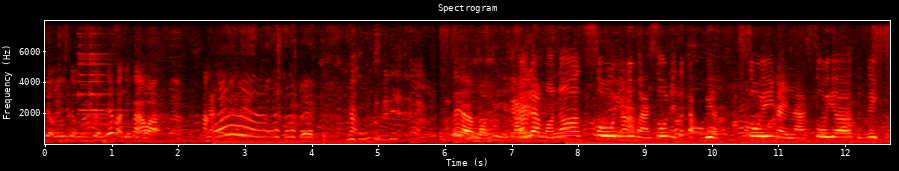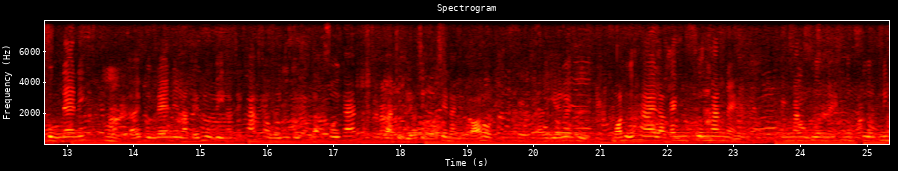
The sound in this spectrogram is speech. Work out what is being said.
Rượu, rượu, rượu nếp và rượu gạo à? Nặng quá. Nặng Đây là món gì? đấy là món uh, xôi nhưng mà xôi này rất đặc biệt. Xôi này là xôi uh, từ cái vừng đen ý. Ừ. đấy vừng đen nên là cái mùi vị nó sẽ khác so với những cái loại xôi khác. Và chủ yếu chỉ có trên này mới có thôi. Đấy, yến thử. Món thứ hai là canh xương măng này. Canh măng xương này ngâm xương ninh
